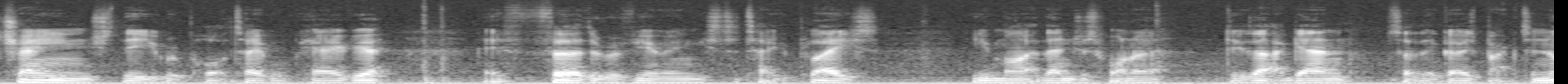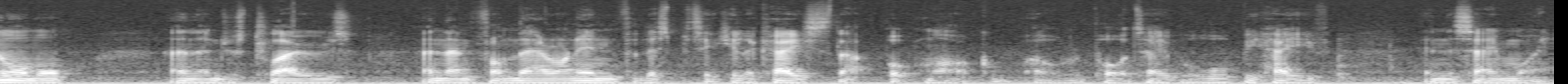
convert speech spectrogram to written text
change the report table behavior if further reviewing is to take place. You might then just want to do that again so that it goes back to normal and then just close and then from there on in for this particular case that bookmark or report table will behave in the same way.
